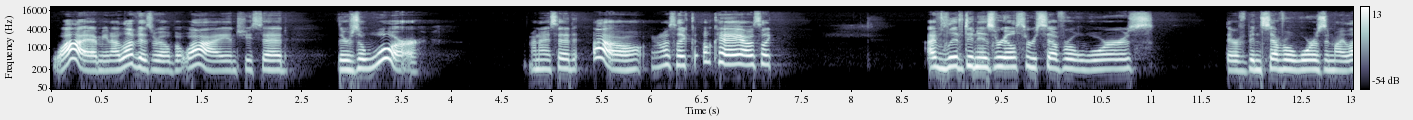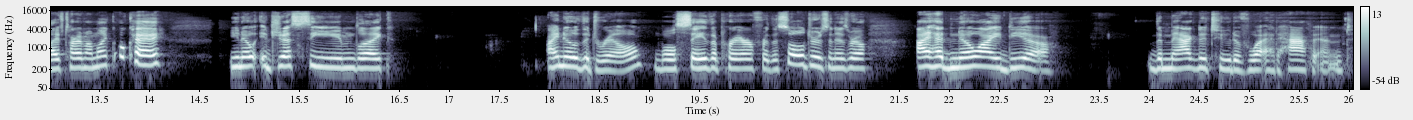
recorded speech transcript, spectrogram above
why? I mean, I love Israel, but why? And she said, there's a war. And I said, oh. And I was like, okay. I was like, I've lived in Israel through several wars there have been several wars in my lifetime. I'm like, okay. You know, it just seemed like I know the drill. We'll say the prayer for the soldiers in Israel. I had no idea the magnitude of what had happened.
